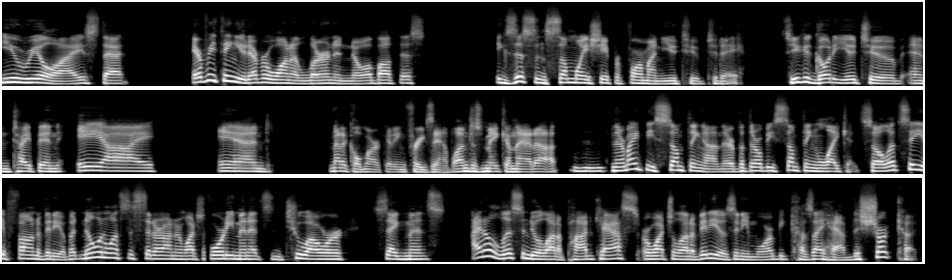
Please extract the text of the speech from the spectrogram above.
you realize that everything you'd ever want to learn and know about this exists in some way, shape, or form on YouTube today. So you could go to YouTube and type in AI and medical marketing, for example. I'm just making that up. Mhm. And there might be something on there, but there'll be something like it. So let's say you found a video, but no one wants to sit around and watch 40 minutes and two hour segments. I don't listen to a lot of podcasts or watch a lot of videos anymore because I have this shortcut.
